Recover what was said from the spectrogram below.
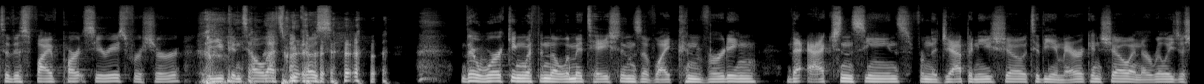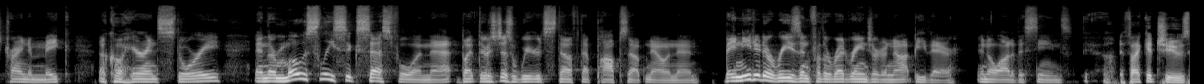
to this five part series for sure. But you can tell that's because they're working within the limitations of like converting the action scenes from the Japanese show to the American show, and they're really just trying to make a coherent story. And they're mostly successful in that, but there's just weird stuff that pops up now and then. They needed a reason for the Red Ranger to not be there in a lot of the scenes. Yeah. If I could choose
